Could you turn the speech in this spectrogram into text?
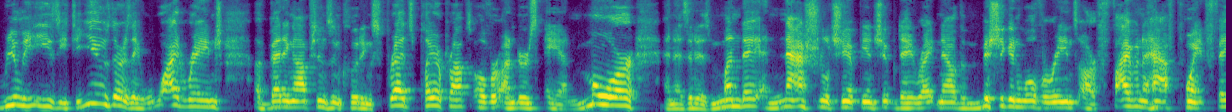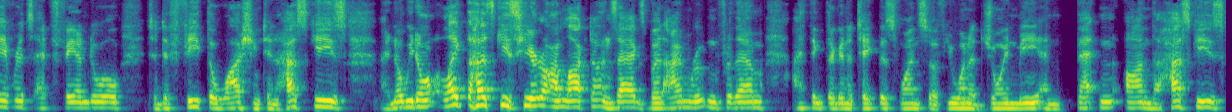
really easy to use. There is a wide range of betting options, including spreads, player props, over unders, and more. And as it is Monday and National Championship Day right now, the Michigan Wolverines are five and a half point favorites at FanDuel to defeat the Washington Huskies. I know we don't like the Huskies here on Locked On Zags, but I'm rooting for them. I think they're going to take this one. So if you want to join me and betting on the Huskies,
